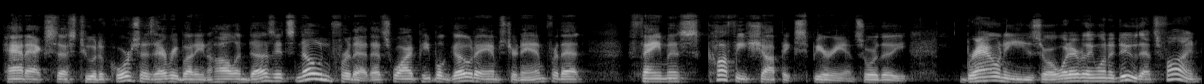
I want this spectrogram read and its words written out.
Had access to it, of course, as everybody in Holland does. It's known for that. That's why people go to Amsterdam for that famous coffee shop experience or the brownies or whatever they want to do. That's fine.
